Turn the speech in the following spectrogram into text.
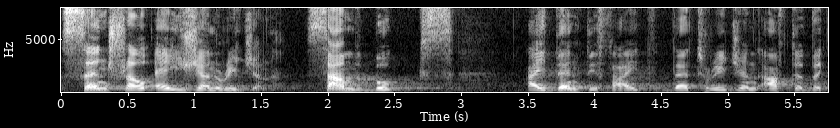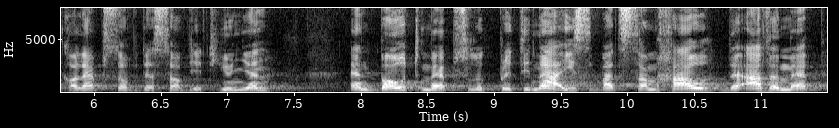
Central Asian region. Some books identified that region after the collapse of the Soviet Union, and both maps look pretty nice, but somehow the other map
